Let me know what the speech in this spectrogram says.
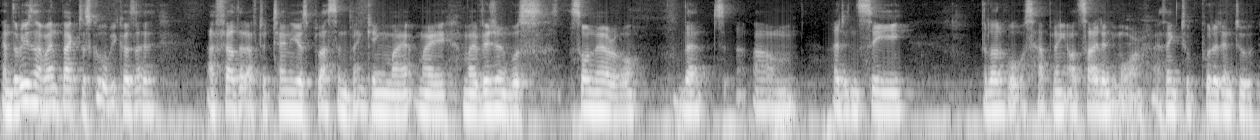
And the reason I went back to school because I, I felt that after 10 years plus in banking, my, my, my vision was so narrow that um, I didn't see a lot of what was happening outside anymore. I think to put it into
